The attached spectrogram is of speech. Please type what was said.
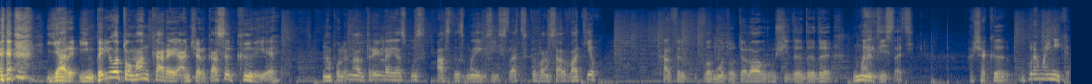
iar Imperiul Otoman care a încercat să cârie, Napoleon al III-lea i-a spus, astăzi mai existați că v-am salvat eu. Că altfel vă mototelau rușii de, de, de, nu mai existați. Așa că gura mai mică.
